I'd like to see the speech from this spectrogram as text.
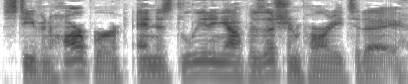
Stephen Harper, and is the leading opposition party today.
